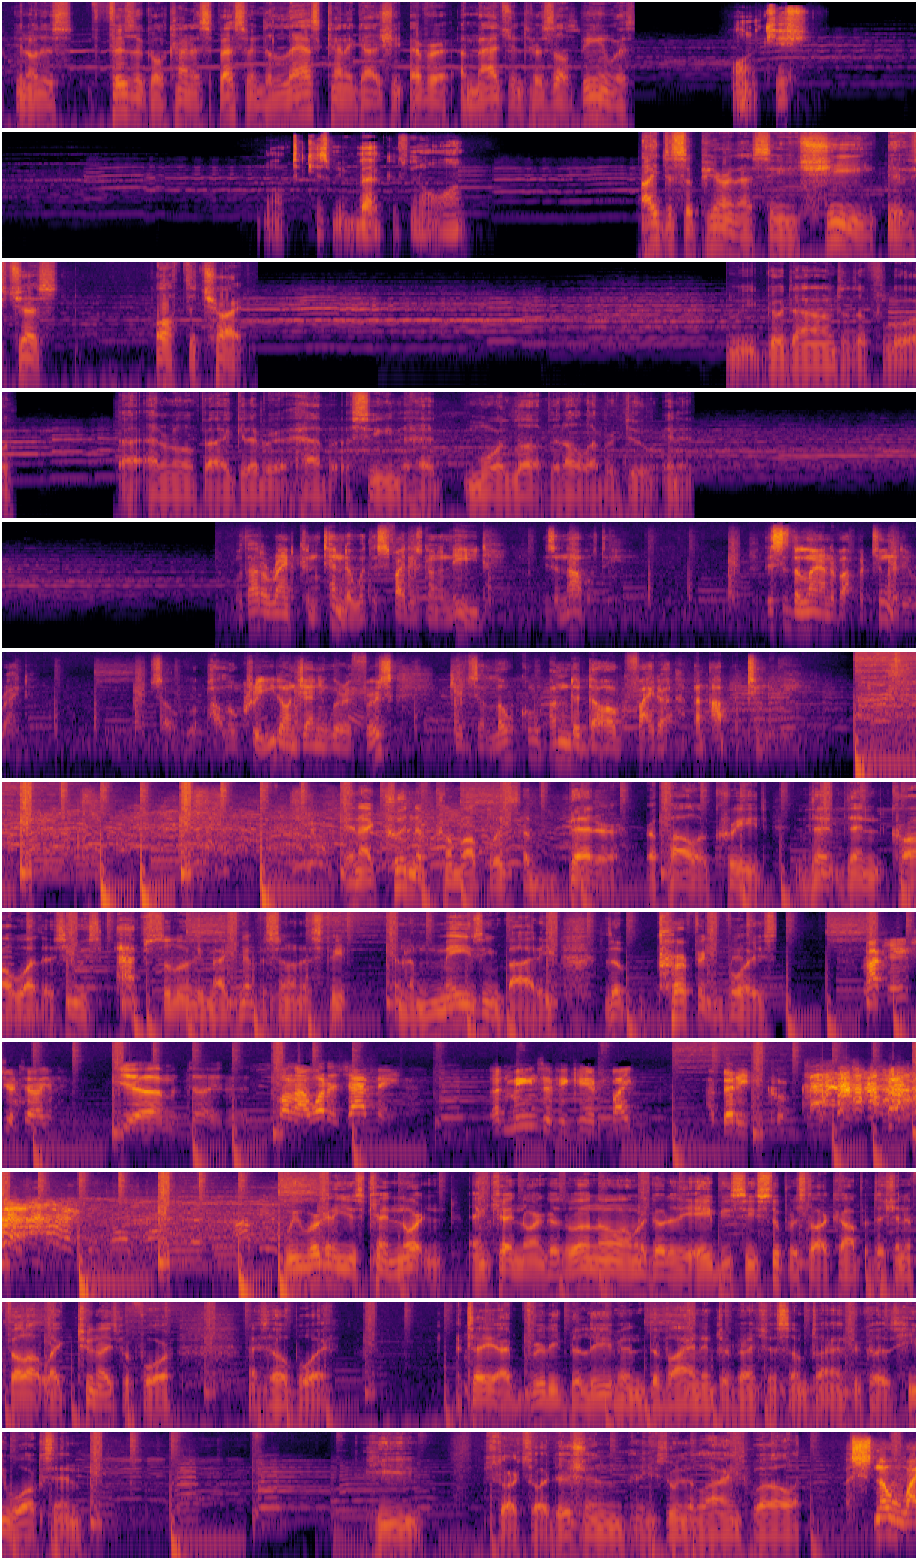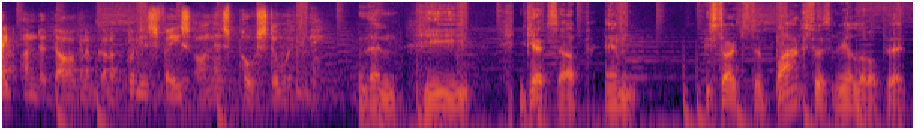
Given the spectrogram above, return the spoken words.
you know, this physical kind of specimen, the last kind of guy she ever imagined herself being with. I want to kiss. You want kiss me back if you don't want. I disappear in that scene. She is just off the chart. We go down to the floor. I, I don't know if I could ever have a scene that had more love that I'll ever do in it. Without a ranked contender, what this fight is going to need is a novelty. This is the land of opportunity, right? So Apollo Creed on January 1st gives a local underdog fighter an opportunity. And I couldn't have come up with a better Apollo Creed than, than Carl Weathers. He was absolutely magnificent on his feet. An amazing body, the perfect voice. Rocky, ain't you Italian? Yeah, I'm Italian. man. Well, now, what does that mean? That means if he can't fight, I bet he can cook. We were going to use Ken Norton, and Ken Norton goes, Well, no, I'm going to go to the ABC Superstar competition. It fell out like two nights before. I said, Oh boy. I tell you, I really believe in divine intervention sometimes because he walks in, he starts to audition, and he's doing the lines well. A Snow White underdog, and I'm going to put his face on this poster with me. And then he gets up and he starts to box with me a little bit.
